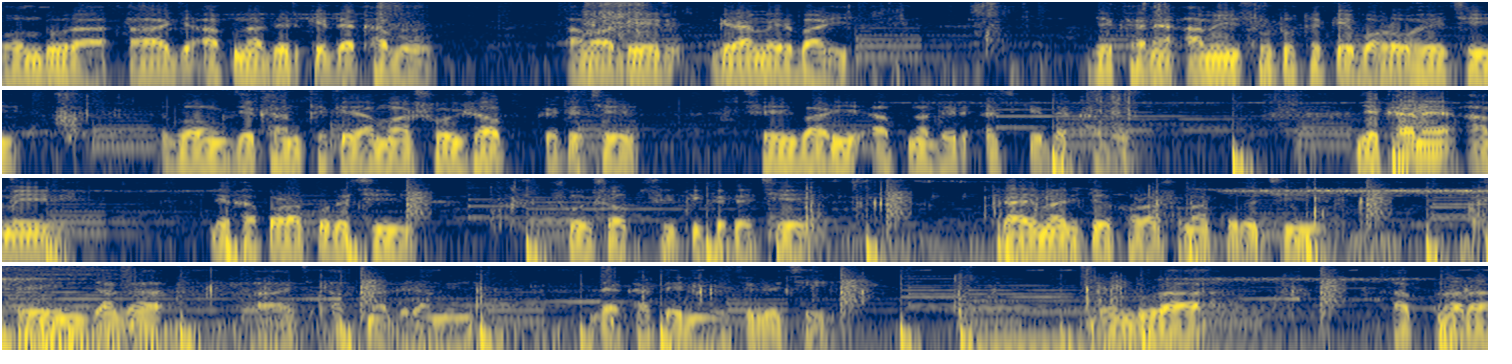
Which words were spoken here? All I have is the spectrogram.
বন্ধুরা, আজ আপনাদেরকে দেখাবো আমাদের গ্রামের বাড়ি, যেখানে আমি ছোট থেকে বড় হয়েছি এবং যেখান থেকে আমার শৈশব কেটেছে, সেই বাড়ি আপনাদের আজকে দেখাবো। যেখানে আমি লেখাপড়া করেছি, শৈশব স্মৃতি কেটেছে, প্রাইমারিতে পড়াশোনা করেছি, সেই জায়গা আজ আপনাদের আমি দেখাতে নিয়ে চলেছি। বন্ধুরা আপনারা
